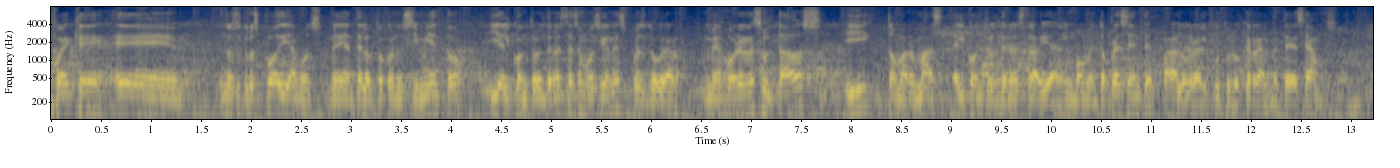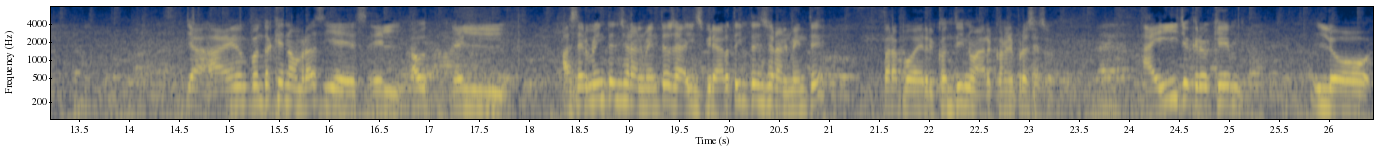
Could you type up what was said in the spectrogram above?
Fue que nosotros podíamos, mediante el autoconocimiento y el control de nuestras emociones, pues lograr mejores resultados y tomar más el control de nuestra vida en el momento presente para lograr el futuro que realmente deseamos. Ya, hay un punto que nombras y es el, el hacerlo intencionalmente, o sea, inspirarte intencionalmente para poder continuar con el proceso. Ahí yo creo que lo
